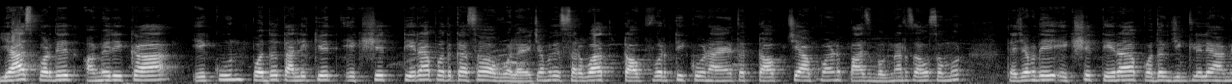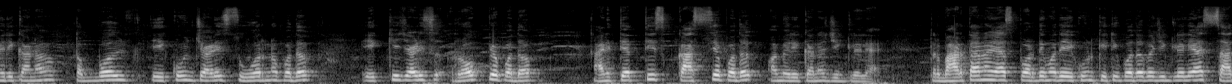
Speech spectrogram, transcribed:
या स्पर्धेत अमेरिका एकूण पदतालिकेत एकशे तेरा पदकासह अव्वल आहे. याच्यामध्ये सर्वात टॉपवरती कोण आहे? तर टॉपचे आपण पाच बघणारच आहोत समोर. त्याच्यामध्ये एकशे तेरा पदक जिंकलेल्या अमेरिकानं. तब्बल एकोणचाळीस सुवर्ण पदक एक्केचाळीस रौप्य पदक आणि तेहत्तीस कांस्य पदक अमेरिकानं जिंकलेले आहे. तर भारतानं या स्पर्धेमध्ये एकूण किती पदकं जिंकलेली आहेत? सात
